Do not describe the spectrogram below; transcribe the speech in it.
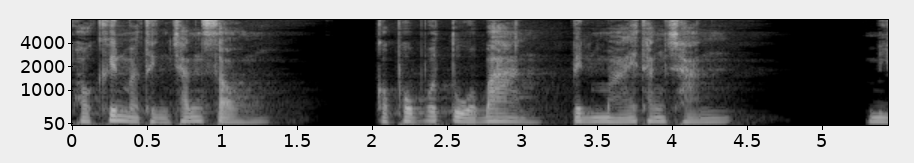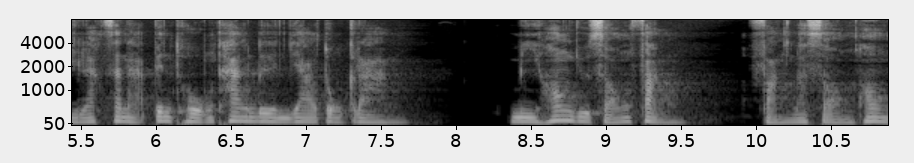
พอขึ้นมาถึงชั้นสอง ก็พบว่าตัวบ้านเป็นไม้ทั้งชั้น มีลักษณะเป็นโถงทางเดินยาวตรงกลาง มีห้องอยู่สองฝั่ง ฝั่งละสองห้อง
